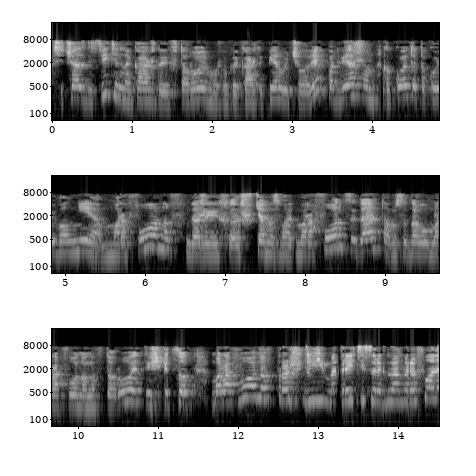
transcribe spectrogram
сейчас действительно каждый второй, можно говорить, каждый первый человек подвержен какой-то такой волне марафонов, даже их э, шутя называют марафонцы, да, там с одного марафона на второй, 1500 марафонов прошли. Пройти 42 марафона.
